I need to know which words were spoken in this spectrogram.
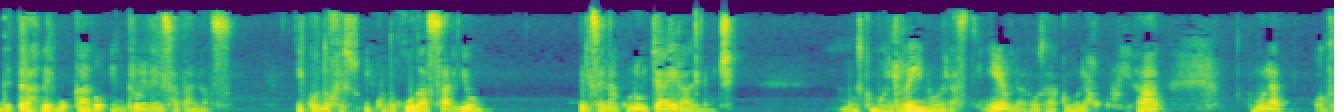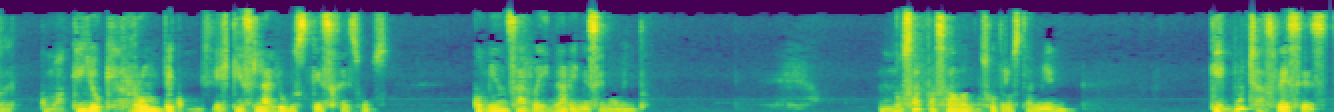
detrás del bocado entró en él Satanás. Y cuando, Jesús, y cuando Judas salió del cenáculo ya era de noche es como el reino de las tinieblas, o sea, como la oscuridad, como, la, como aquello que rompe el que es la luz, que es Jesús, comienza a reinar en ese momento. Nos ha pasado a nosotros también que muchas veces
